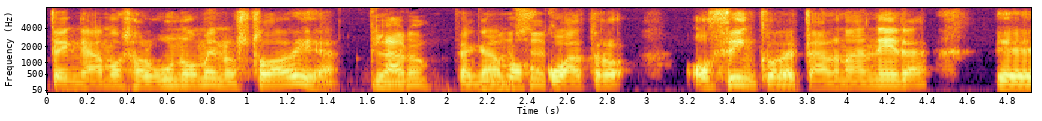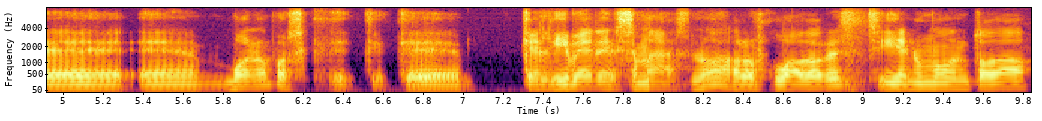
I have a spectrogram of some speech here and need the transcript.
tengamos alguno menos todavía. Claro. Tengamos 4 o 5, de tal manera, bueno, pues que que liberes más ¿no? a los jugadores y en un momento dado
